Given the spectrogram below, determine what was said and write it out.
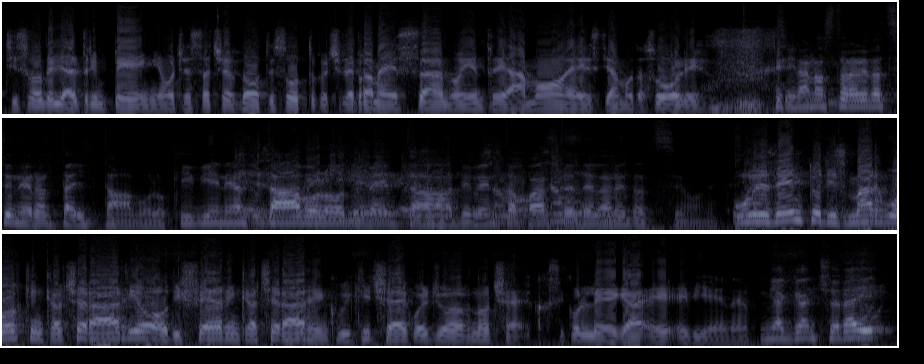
ci sono degli altri impegni o c'è il sacerdote sotto che celebra messa, noi entriamo e stiamo da soli. Sì, la nostra redazione in realtà è il tavolo. Chi viene al esatto, tavolo diventa, esatto, diventa siamo, parte siamo della redazione. Un esempio di smart working carcerario o di sharing carcerario in cui chi c'è quel giorno c'è, si collega e, e viene. Mi aggancerei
